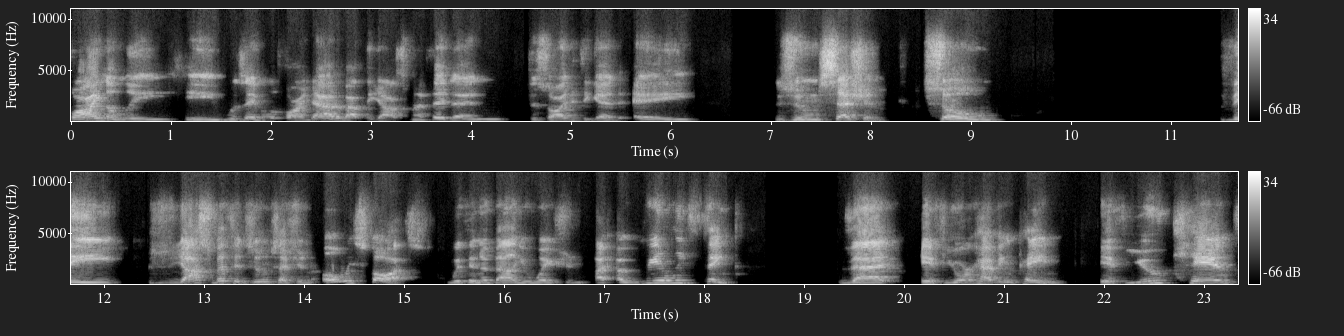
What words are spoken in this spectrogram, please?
finally, he was able to find out about the Yass method and decided to get a Zoom session. So the Yass method Zoom session always starts with an evaluation. I, I really think that if you're having pain, if you can't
